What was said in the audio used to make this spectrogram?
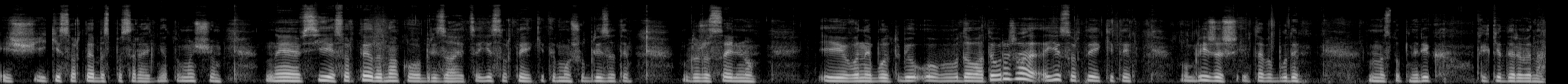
І які сорти безпосередньо, тому що не всі сорти однаково обрізаються. Є сорти, які ти можеш обрізати дуже сильно, і вони будуть тобі давати урожай, а є сорти, які ти обріжеш, і в тебе буде на наступний рік тільки деревина.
